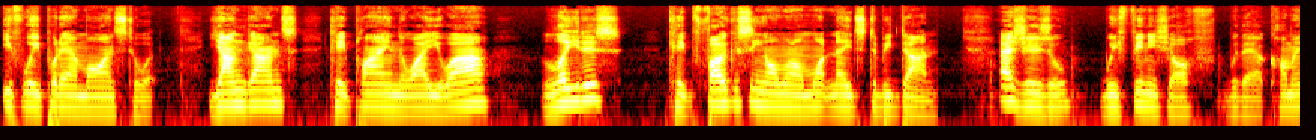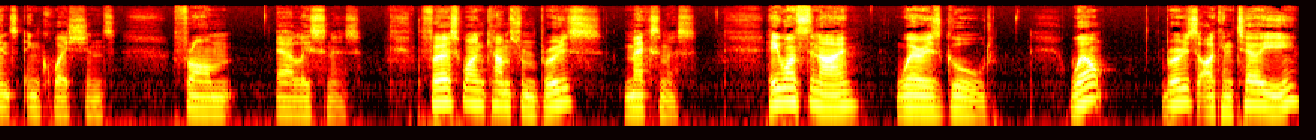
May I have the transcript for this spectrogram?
if we put our minds to it. Young guns, keep playing the way you are. Leaders, keep focusing on, on what needs to be done. As usual, we finish off with our comments and questions from our listeners. The first one comes from Brutus Maximus. He wants to know where is Gould? Well, Brutus, I can tell you,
